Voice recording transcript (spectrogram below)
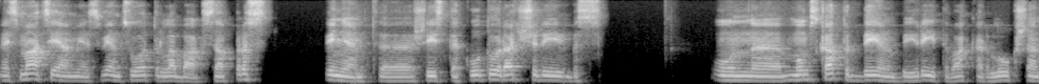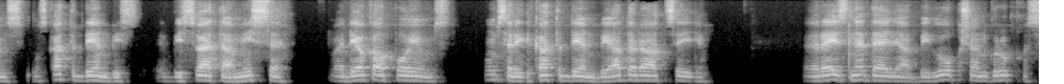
Mēs mācījāmies viens otru labāk saprast, pieņemt eh, šīs kultūra atšķirības. Un uh, mums katru dienu bija rīta, vakara lūkšanas, mums katru dienu bija, bija svētā mise vai dievkalpojums. Mums arī katru dienu bija adorācija. Reiz nedēļā bija lūkšana grupas,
